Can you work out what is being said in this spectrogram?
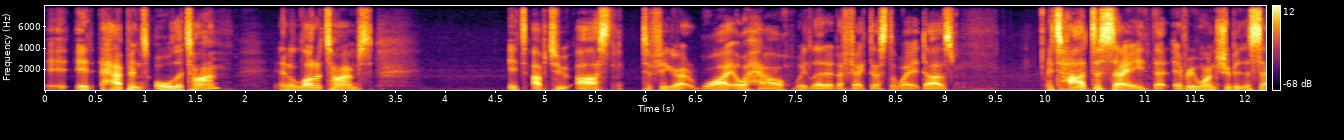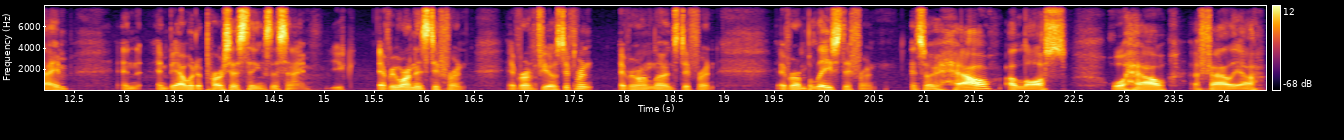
It, it happens all the time. And a lot of times it's up to us to figure out why or how we let it affect us the way it does it's hard to say that everyone should be the same and, and be able to process things the same. You, everyone is different. Everyone feels different. Everyone learns different. Everyone believes different. And so, how a loss or how a failure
